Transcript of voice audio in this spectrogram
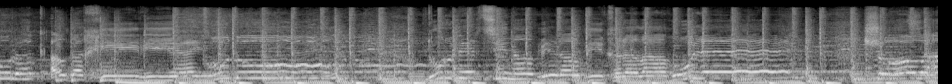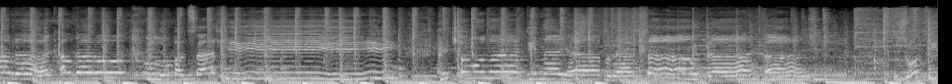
ალდა ხირიაი უდუ. დურბერცინა ბერალდი ხრალაჰულე შოლარა კალდარო კუპაცათი ჰეჭომონა დინაია ბრაკალდა ზოთი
